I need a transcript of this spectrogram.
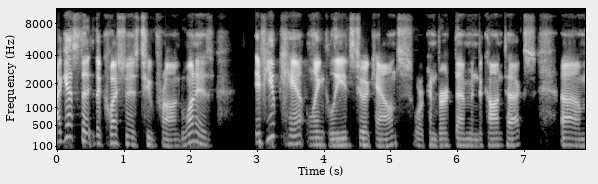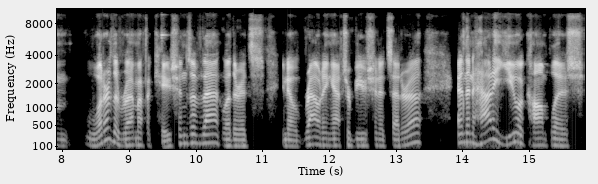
I guess the, the question is two pronged. One is, if you can't link leads to accounts or convert them into contacts, um, what are the ramifications of that whether it's you know routing attribution et cetera and then how do you accomplish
